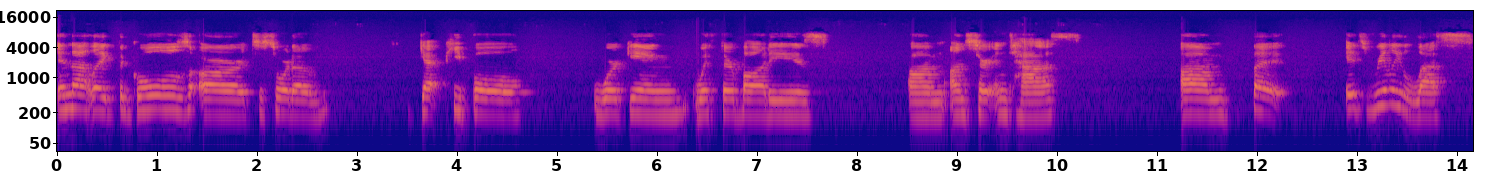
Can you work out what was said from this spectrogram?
in that like the goals are to sort of get people working with their bodies um, on certain tasks um, but it's really less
